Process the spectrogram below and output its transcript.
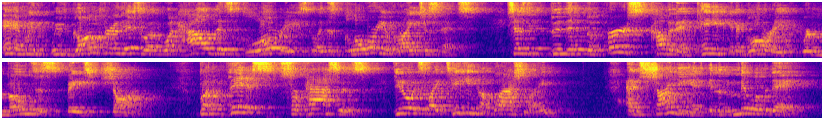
And we've, we've gone through this, what, how this glories, like this glory of righteousness says the, the, the first covenant came in a glory where Moses' face shone. But this surpasses. You know, it's like taking a flashlight and shining it in the middle of the day.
